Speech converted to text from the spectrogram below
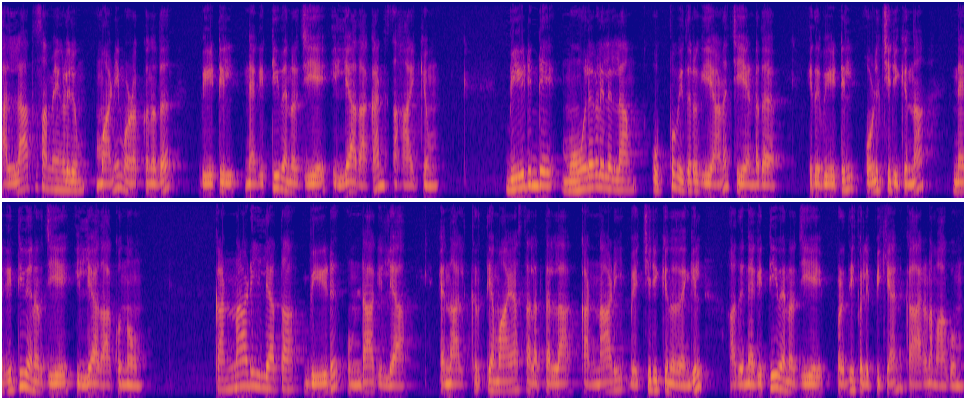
അല്ലാത്ത സമയങ്ങളിലും മണി മുഴക്കുന്നത് വീട്ടിൽ നെഗറ്റീവ് എനർജിയെ ഇല്ലാതാക്കാൻ സഹായിക്കും. വീടിന്റെ മൂലകളിലെല്ലാം ഉപ്പ് വിതറുകയാണ് ചെയ്യേണ്ടത്. ഇത് വീട്ടിൽ ഒളിച്ചിരിക്കുന്ന നെഗറ്റീവ് എനർജിയെ ഇല്ലാതാക്കുന്നു. കണ്ണാടിയില്ലാത്ത വീട് ഉണ്ടാകില്ല. എന്നാൽ കൃത്യമായ സ്ഥലത്തല്ല കണ്ണാടി വെച്ചിരിക്കുന്നതെങ്കിൽ അത് നെഗറ്റീവ് എനർജിയെ പ്രതിഫലിപ്പിക്കാൻ കാരണമാകും.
